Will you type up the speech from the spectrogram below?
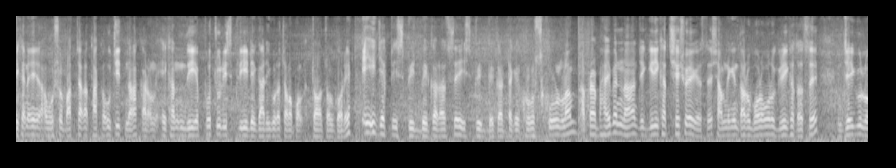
এখানে অবশ্য বাচ্চারা থাকা উচিত না, কারণ এখান দিয়ে প্রচুর স্পিডে গাড়ি ঘোড়া চলাচল চলাচল করে। এই যে একটা স্পিড ব্রেকার আছে স্পিড ব্রেকারটাকে ক্রস করলাম। আপনারা ভাইবেন না যে গিরিখাত শেষ হয়ে গেছে, সামনে কিন্তু আরও বড় বড় গিরিখাত আছে, যেগুলো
